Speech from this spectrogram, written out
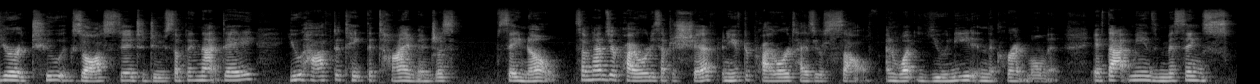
you're too exhausted to do something that day, you have to take the time and just say no. Sometimes your priorities have to shift and you have to prioritize yourself and what you need in the current moment. If that means missing school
